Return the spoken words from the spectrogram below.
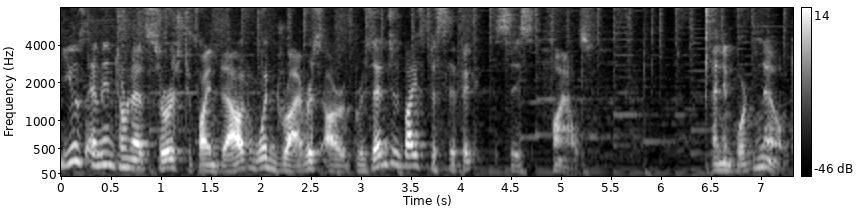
use an internet search to find out what drivers are represented by specific sys files. An important note.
